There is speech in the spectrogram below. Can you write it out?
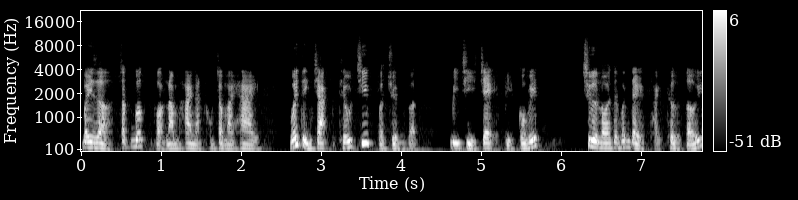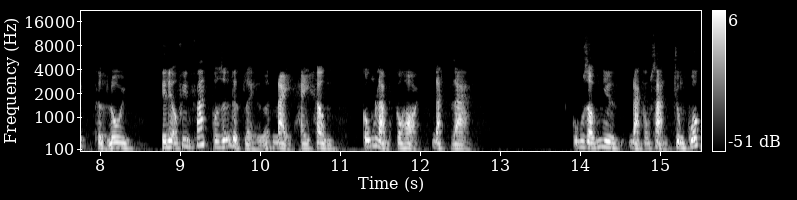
Bây giờ sắp bước vào năm 2022 với tình trạng thiếu chip và chuyển vận bị trì trệ vì Covid, chưa nói tới vấn đề phải thử tới, thử lui, thì liệu VinFast có giữ được lời hứa này hay không cũng là một câu hỏi đặt ra. Cũng giống như Đảng Cộng sản Trung Quốc,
